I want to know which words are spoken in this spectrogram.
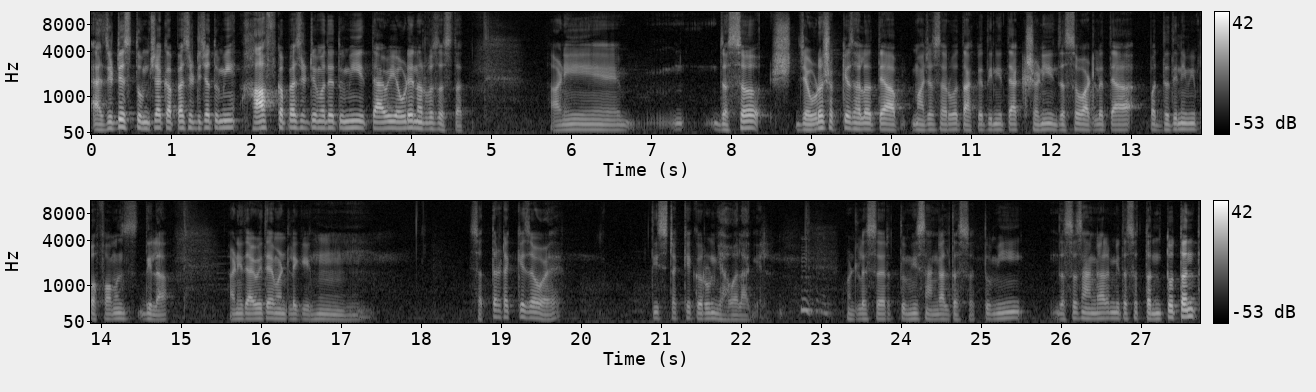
ॲज इट इज तुमच्या कपॅसिटीच्या तुम्ही हाफ कपॅसिटीमध्ये तुम्ही त्यावेळी एवढे नर्वस असतात. आणि जसं श- जेवढं शक्य झालं त्या माझ्या सर्व ताकदीने त्या क्षणी जसं वाटलं त्या पद्धतीने मी परफॉर्मन्स दिला. आणि त्यावेळी ते म्हटले की सत्तर टक्के जवळ आहे. तीस टक्के करून घ्यावं लागेल. म्हटलं सर तुम्ही सांगाल तसं. तुम्ही जसं सांगाल मी तसं तंतोतंत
